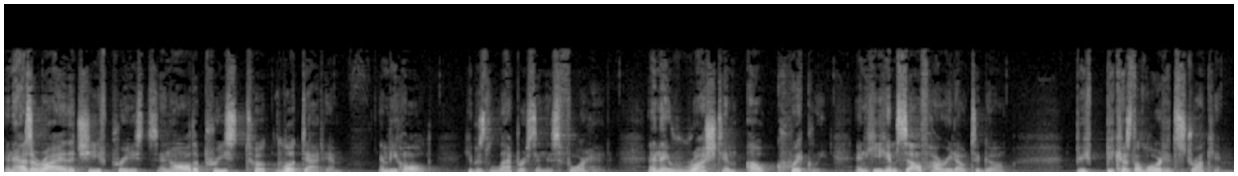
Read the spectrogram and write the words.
And Azariah the chief priests and all the priests took, looked at him, and behold, he was leprous in his forehead. And they rushed him out quickly, and he himself hurried out to go, because the Lord had struck him.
